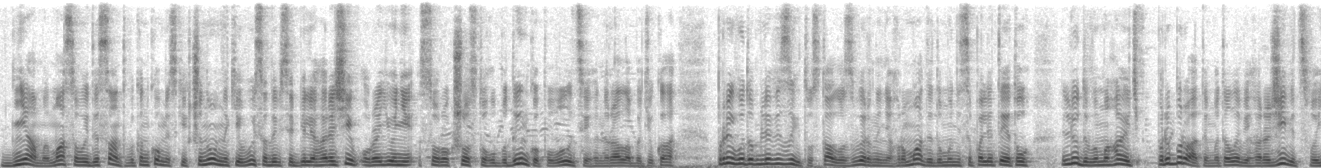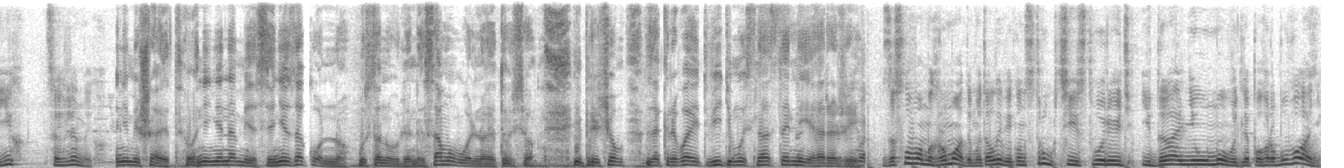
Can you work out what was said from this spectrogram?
Днями масовий десант виконкомівських чиновників висадився біля гаражів у районі 46-го будинку по вулиці генерала Батюка. Приводом для візиту стало звернення громади до муніципалітету. Люди вимагають прибирати металеві гаражі від своїх цегляних. Не мешает, они не на месте, незаконно установлены, самовольно это все. И причем закрывает видимость на остальные гаражи. За словами громади, металеві конструкції створюють ідеальні умови для пограбувань.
